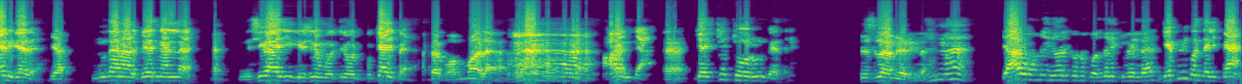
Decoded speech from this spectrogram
ஏன்னு ஏன்? முந்தா நாள் பேசினால இந்த சிவாஜி கிருஷ்ணமூர்த்தி ஒரு புக்காய் பேர் பொம்மால அவன் தான். எச்சோறுன்னு பேசுறேன். இஸ்லாமியர்கள்? யாரும் ஒண்ணு இது வரைக்கும் ஒண்ணு கொந்தளிக்கவே இல்ல? எப்படி கொந்தளிப்பேன்?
